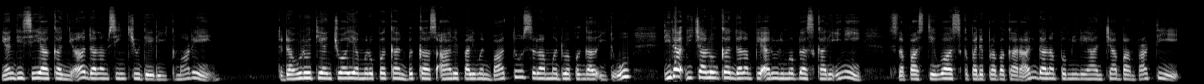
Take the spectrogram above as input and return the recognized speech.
yang disiarkannya dalam Sinchu Daily kemarin. Terdahulu Tian Chua yang merupakan bekas ahli Parlimen Batu selama dua penggal itu tidak dicalonkan dalam PRU 15 kali ini selepas tewas kepada Prabakaran dalam pemilihan cabang parti.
